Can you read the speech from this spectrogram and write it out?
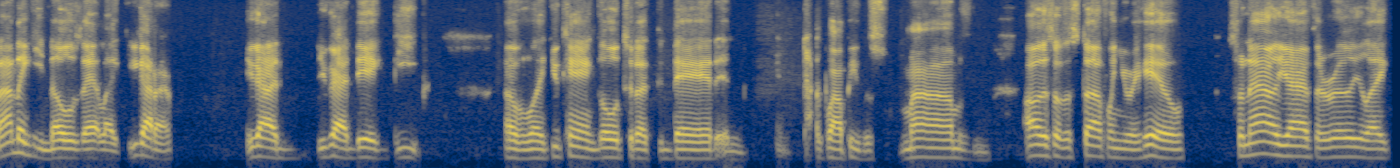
and I think he knows that. Like you gotta you gotta you gotta dig deep of like you can't go to the, the dad and, and, talk about people's moms and all this other stuff when you're a heel. So now you have to really like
